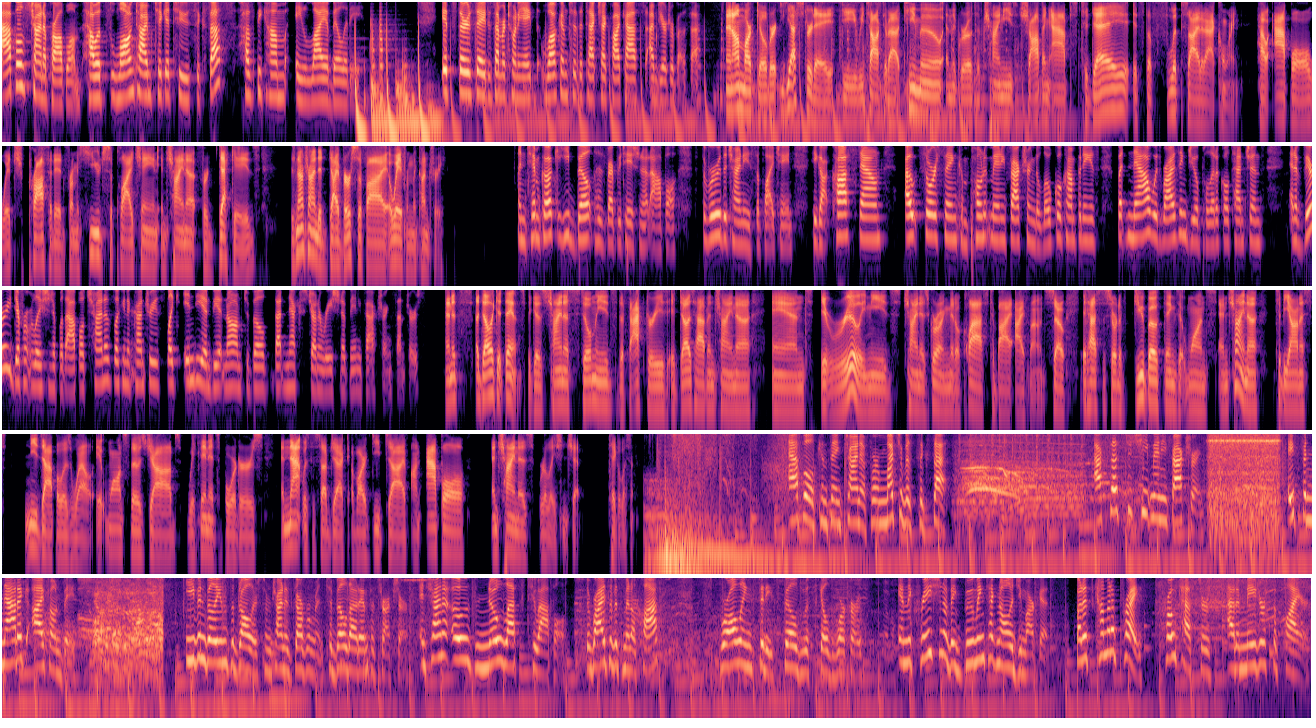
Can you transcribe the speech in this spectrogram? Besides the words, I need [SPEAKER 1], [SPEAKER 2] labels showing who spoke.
[SPEAKER 1] Apple's China problem, how its longtime ticket to success has become a liability. It's Thursday, December 28th. Welcome to the Tech Check podcast. I'm Deirdre Bosa.
[SPEAKER 2] And I'm Mark Gilbert. Yesterday, D, we talked about Temu and the growth of Chinese shopping apps. Today, it's the flip side of that coin. How Apple, which profited from a huge supply chain in China for decades, is now trying to diversify away from the country.
[SPEAKER 1] And Tim Cook, he built his reputation at Apple through the Chinese supply chain. He got costs down, outsourcing component manufacturing to local companies. But now, with rising geopolitical tensions and a very different relationship with Apple, China's looking to countries like India and Vietnam to build that next generation of manufacturing centers.
[SPEAKER 2] And it's a delicate dance because China still needs the factories it does have in China and it really needs China's growing middle class to buy iPhones. So it has to sort of do both things at once. And China, to be honest, needs Apple as well. It wants those jobs within its borders. And that was the subject of our deep dive on Apple and China's relationship. Take a listen.
[SPEAKER 3] Apple can thank China for much of its success. Access to cheap manufacturing a fanatic iPhone base, even billions of dollars from China's government to build out infrastructure. And China owes no less to Apple. The rise of its middle class, sprawling cities filled with skilled workers, and the creation of a booming technology market. But it's come at a price. Protesters at a major supplier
